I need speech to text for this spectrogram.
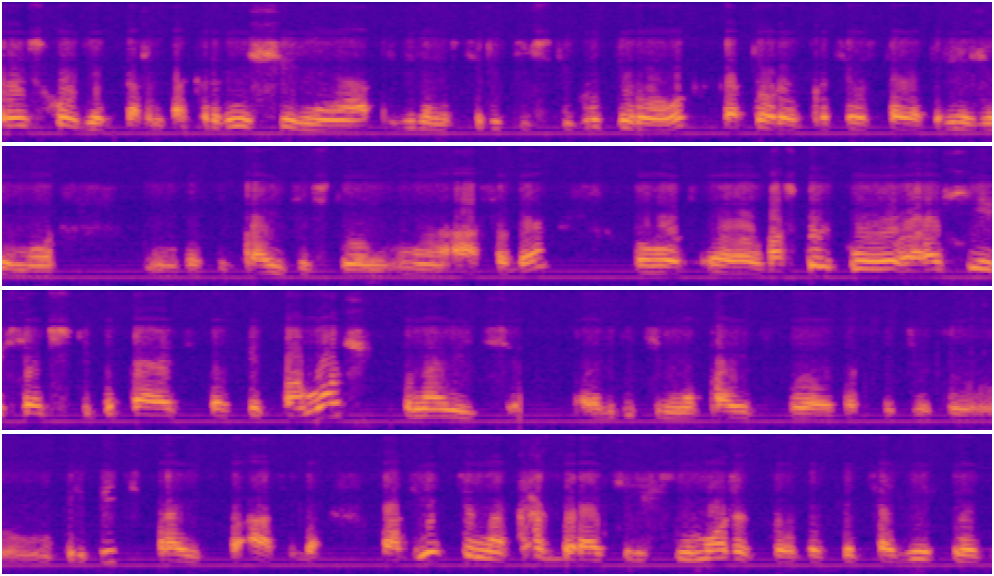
происходит, скажем так, размещение определенных террористических группировок, которые противостоят режиму э, правительству э, Асада. Вот. Э, поскольку Россия всячески пытается, так сказать, помочь установить э, легитимное правительство, так сказать, укрепить правительство Асада, соответственно, как бы Россия не может, так сказать, содействовать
